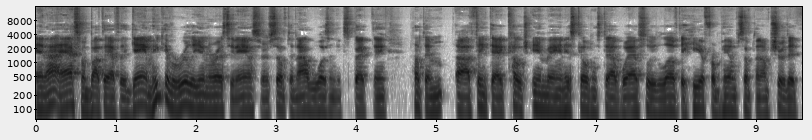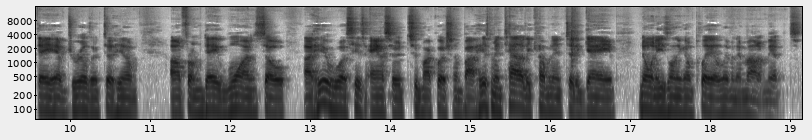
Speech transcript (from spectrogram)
And I asked him about that after the game. He gave a really interesting answer, something I wasn't expecting. Something uh, I think that Coach Ime and his coaching staff will absolutely love to hear from him. Something I'm sure that they have drilled into him um, from day one. So uh, here was his answer to my question about his mentality coming into the game, knowing he's only going to play a limited amount of minutes.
